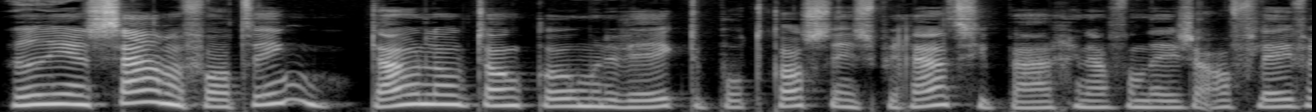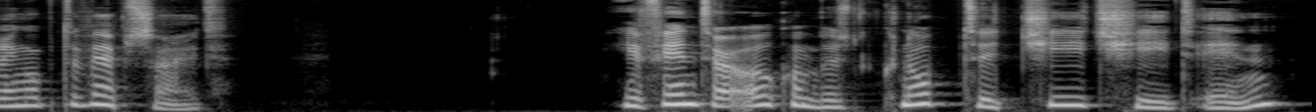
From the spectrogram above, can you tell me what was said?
Wil je een samenvatting? Download dan komende week de podcast inspiratiepagina van deze aflevering op de website. Je vindt er ook een beknopte cheat sheet in,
